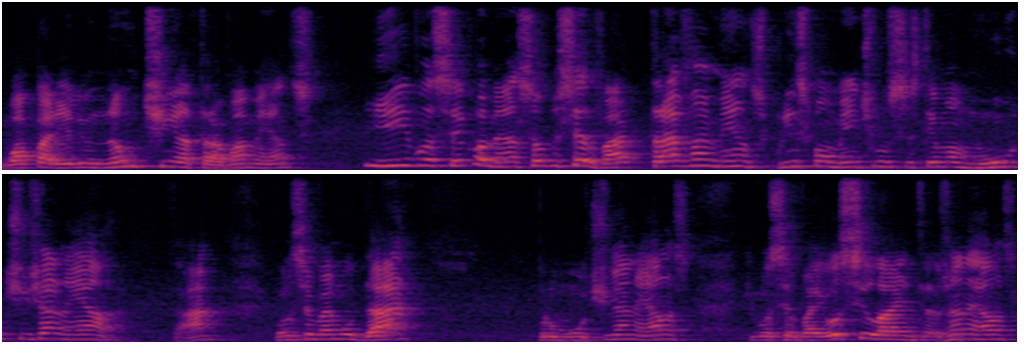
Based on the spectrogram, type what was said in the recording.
o aparelho não tinha travamentos e você começa a observar travamentos, principalmente no sistema multijanela, tá? Quando você vai mudar para o multijanelas, que você vai oscilar entre as janelas,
